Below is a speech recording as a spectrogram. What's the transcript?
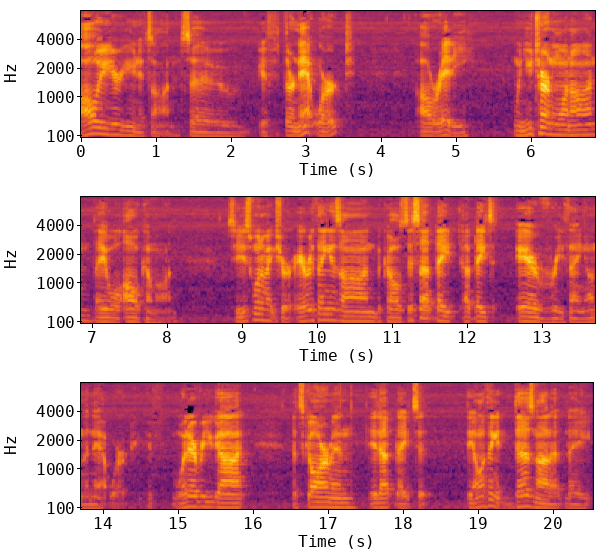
all your units on. So if they're networked already, when you turn one on, they will all come on. So you just want to make sure everything is on because this update updates everything on the network. If whatever you got that's Garmin, it updates it. The only thing it does not update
